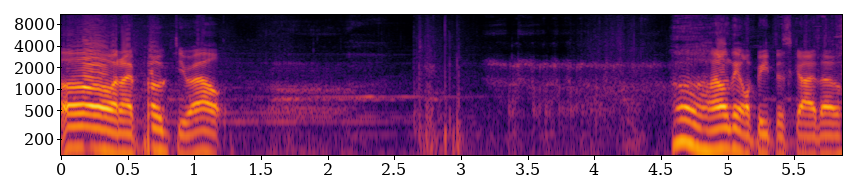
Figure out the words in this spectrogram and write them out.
Oh, and I poked you out. I don't think I'll beat this guy though.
